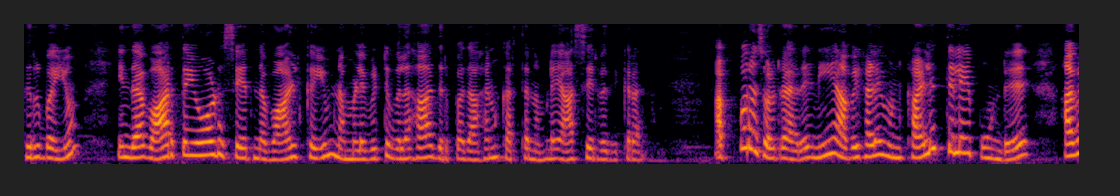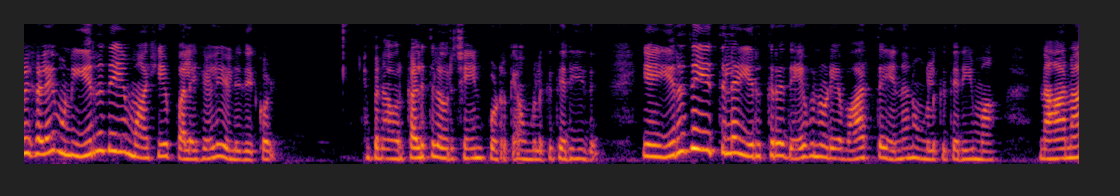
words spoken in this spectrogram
கிருபையும் இந்த வார்த்தையோடு சேர்ந்த வாழ்க்கையும் நம்மளை விட்டு விலகாதிருப்பதாகன்னு கர்த்தர் நம்மளை ஆசீர்வதிக்கிறார். அப்புறம் சொல்றாரு நீ அவைகளை உன் கழுத்திலே பூண்டு அவைகளை உன் இருதயமாகிய பலைகளை எழுதிக்கொள். இப்போ நான் ஒரு கழுத்தில் ஒரு செயின் போட்டிருக்கேன் உங்களுக்கு தெரியுது. என் இருதயத்தில் இருக்கிற தேவனுடைய வார்த்தை என்னன்னு உங்களுக்கு தெரியுமா? நானா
